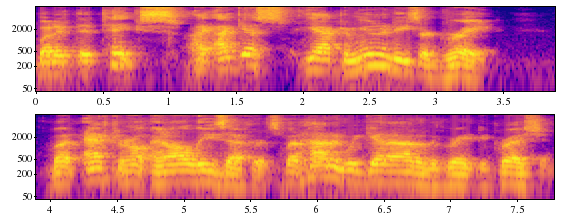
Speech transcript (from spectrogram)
But it, it takes, I, I guess, yeah, communities are great. But after all, and all these efforts, but how did we get out of the Great Depression?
